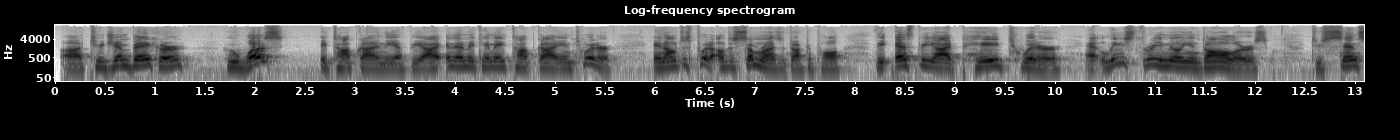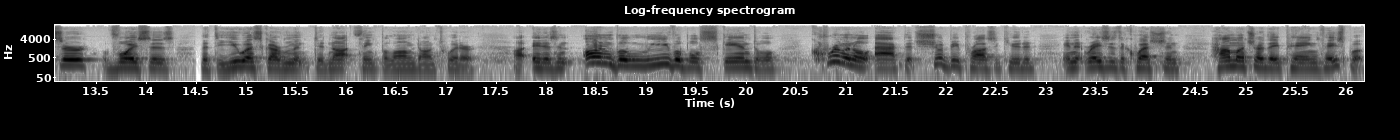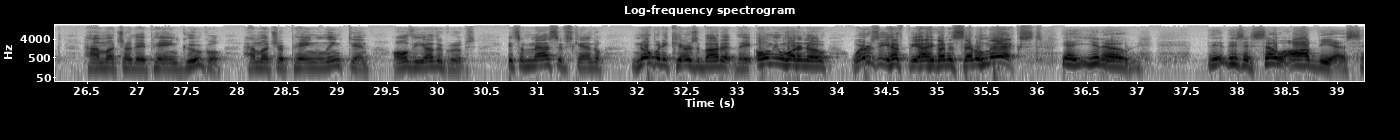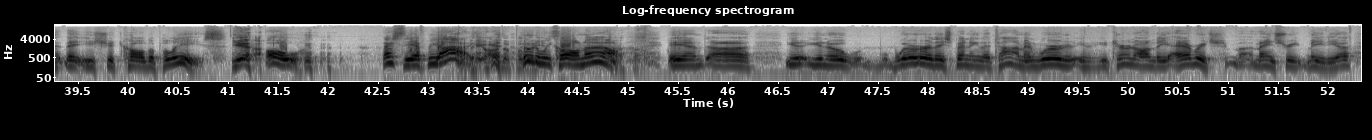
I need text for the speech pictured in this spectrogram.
uh, to Jim Baker, who was a top guy in the FBI and then became a top guy in Twitter. And I'll just put, I'll just summarize it, Dr. Paul. The FBI paid Twitter at least $3 million to censor voices that the US government did not think belonged on Twitter. Uh, it is an unbelievable scandal, criminal act that should be prosecuted, and it raises the question how much are they paying Facebook? How much are they paying Google? How much are paying LinkedIn? All the other groups. It's a massive scandal. Nobody cares about it. They only want to know where's the FBI going to settle next? Yeah, you know, this is so obvious that you should call the police. Yeah. Oh, That's the FBI. They are the police. Who do we call now? and uh, you, you know, where are they spending the time? And where, if you turn on the average Main Street media,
